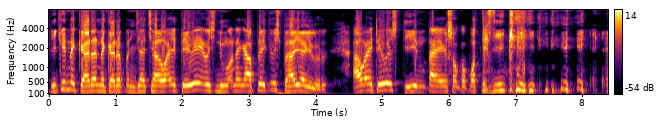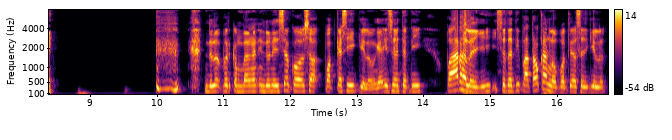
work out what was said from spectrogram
Iki negara-negara penjajah awake dhewe wis ndungokne kabeh iki wis bahaya iki lur. Awake dhewe wis diintai saka podcast iki. Dulu perkembangan Indonesia kok podcast iki lho, enggak iso dadi Parah loh ini, bisa jadi patokan loh podcast iki lho.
